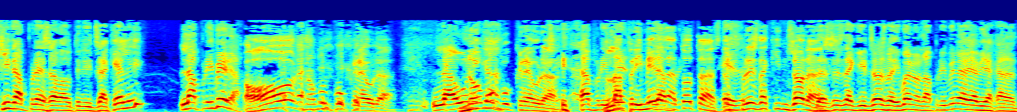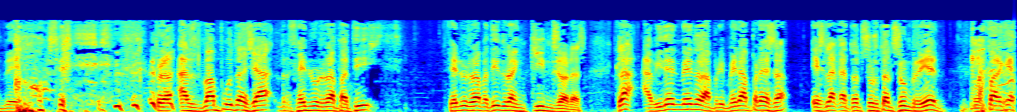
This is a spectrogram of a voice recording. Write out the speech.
quina presa va utilitzar Kelly? La primera. Oh, no m'ho puc creure. La No única... m'ho puc creure. Sí, la, primera, la primera la de totes, és- després de 15 hores. Després de 15 hores va dir, bueno, la primera ja havia quedat bé. O sigui, però ens va putejar fent-nos repetir fent-nos repetir durant 15 hores. Clar, evidentment, la primera presa és la que tots surten somrient. Clar. Perquè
